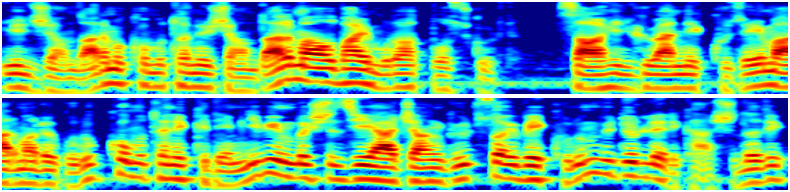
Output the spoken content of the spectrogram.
İl Jandarma Komutanı Jandarma Albay Murat Bozkurt, Sahil Güvenlik Kuzey Marmara Grup Komutanı Kıdemli Binbaşı Ziya Can Gürsoy ve kurum müdürleri karşıladı.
